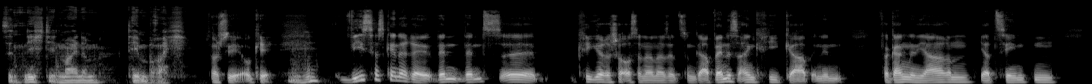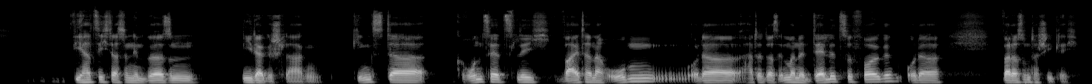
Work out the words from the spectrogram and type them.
sind nicht in meinem Themenbereich. Verstehe, okay. Mhm. Wie ist das generell, wenn es äh, kriegerische Auseinandersetzungen gab, wenn es einen Krieg gab in den vergangenen Jahren, Jahrzehnten, wie hat sich das in den Börsen niedergeschlagen? Ging es da grundsätzlich weiter nach oben oder hatte das immer eine Delle zur Folge oder war das unterschiedlich?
